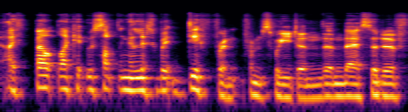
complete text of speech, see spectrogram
I felt like it was something a little bit different from Sweden than their sort of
